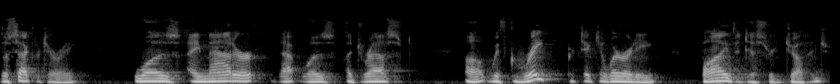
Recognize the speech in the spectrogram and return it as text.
the secretary was a matter that was addressed uh, with great particularity by the district judge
